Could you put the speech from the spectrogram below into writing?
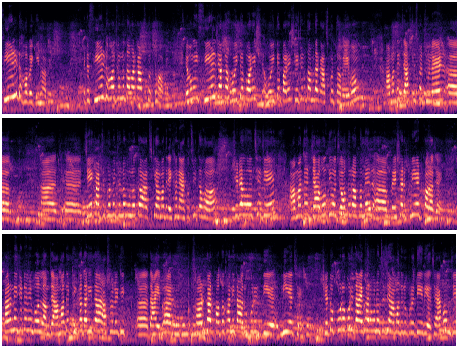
সিল্ড হবে কীভাবে? এটা সিল্ড হওয়ার জন্য তো আমার কাজ করতে হবে। এবং এই সিল্ড যাতে হইতে পারে হইতে পারে, সেই জন্য তো আমাদের কাজ করতে হবে। এবং আমাদের জাস্টিস ফর জুলাইয়ের যে কার্যক্রমের জন্য মূলত আজকে আমাদের এখানে একত্রিত হওয়া, সেটা হচ্ছে যে আমাদের যাবতীয় যত রকমের প্রেশার ক্রিয়েট করা যায়। কারণ এই যেটা আমি বললাম যে আমাদের ঠিকাদারিতা আসলে ঠিক দায়ভার। সরকার কতখানি তার উপরে দিয়ে, নিয়েছে, সে তো পুরোপুরি দায়ভার মনে হচ্ছে যে আমাদের উপরে দিয়ে দিয়েছে। এখন যে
